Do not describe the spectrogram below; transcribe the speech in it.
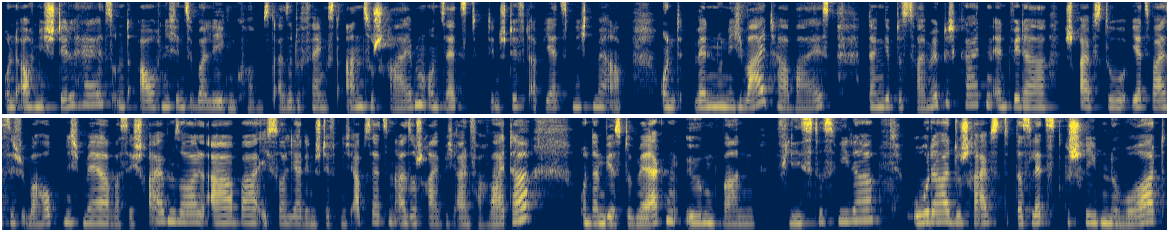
und auch nicht stillhältst und auch nicht ins Überlegen kommst. Also du fängst an zu schreiben und setzt den Stift ab jetzt nicht mehr ab. Und wenn du nicht weiter weißt, dann gibt es zwei Möglichkeiten. Entweder schreibst du, jetzt weiß ich überhaupt nicht mehr, was ich schreiben soll, aber ich soll ja den Stift nicht absetzen, also schreibe ich einfach weiter und dann wirst du merken, irgendwann fließt es wieder. Oder du schreibst das letztgeschriebene Wort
